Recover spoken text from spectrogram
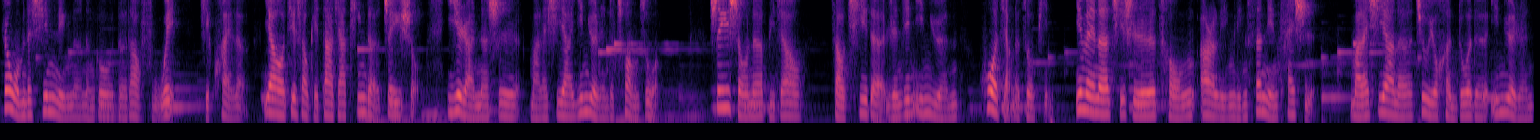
让我们的心灵呢能够得到抚慰及快乐。要介绍给大家听的这一首，依然呢是马来西亚音乐人的创作，是一首呢比较早期的人间姻缘获奖的作品。因为呢，其实从二零零三年开始，马来西亚呢就有很多的音乐人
